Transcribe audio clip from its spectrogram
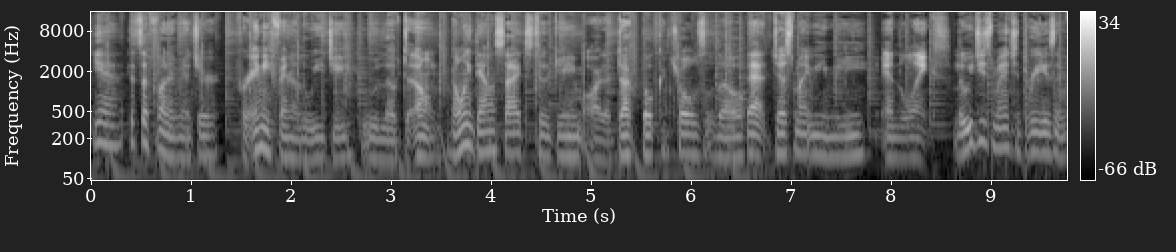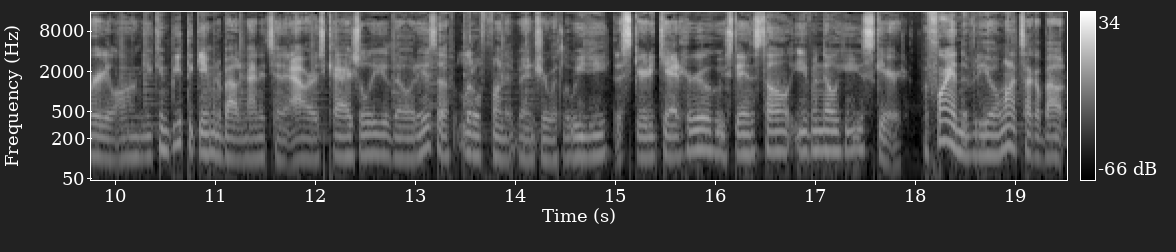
Yeah, it's a fun adventure for any fan of Luigi who would love to own. The only downsides to the game are the duck boat controls though, that just might be me, and length. Luigi's Mansion 3 isn't very long, you can beat the game in about 9 to 10 hours casually, though it is a little fun adventure with Luigi, the scaredy cat hero who stands tall even though he is scared. Before I end the video, I want to talk about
